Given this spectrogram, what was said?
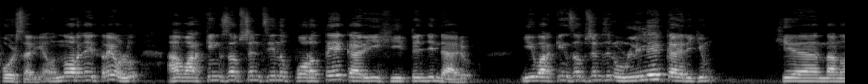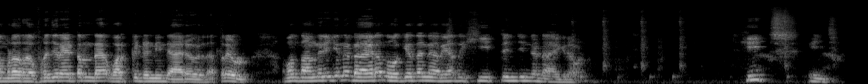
force ആയിരിക്കും. എന്ന് പറഞ്ഞാൽ ഇത്രയേ ഉള്ളൂ. ആ വർക്കിംഗ് സബ്സ്റ്റൻസിൽ നിന്ന് പുറത്തേക്കായിരിക്കും ഹീറ്റ് എഞ്ചിന്റെ ആരോ. ഈ വർക്കിംഗ് സബ്സ്റ്റൻസിന് ഉള്ളിലേക്കായിരിക്കും എന്താണ് നമ്മുടെ റെഫ്രിജറേറ്ററിന്റെ വർക്ക് ഡണ്ണിന്റെ ആരോ വരുന്നത്. അത്രയേ ഉള്ളൂ. അപ്പം തന്നിരിക്കുന്ന ഡയഗ്രാം നോക്കിയാൽ തന്നെ അറിയാം. അത് ഹീറ്റ് എഞ്ചിന്റെ ഡയഗ്രാമാണ് heat engine.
